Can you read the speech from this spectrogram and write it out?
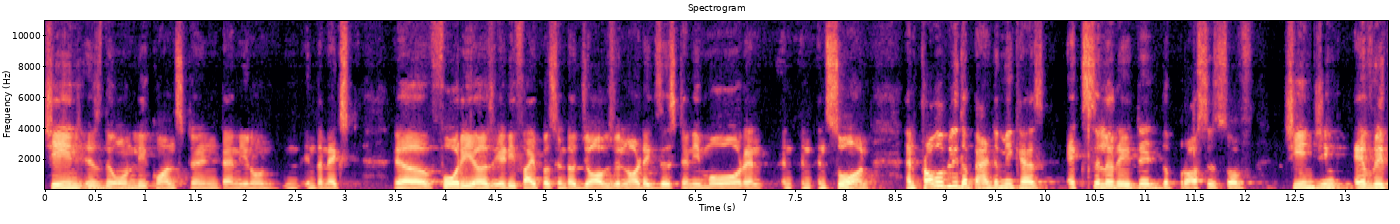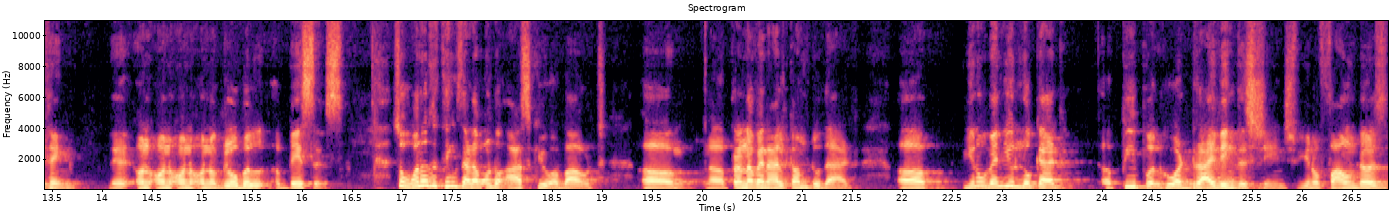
change is the only constant and you know in the next uh, four years 85% of jobs will not exist anymore and, and, and, and so on. And probably the pandemic has accelerated the process of changing everything uh, on, on, on, on a global basis. So one of the things that i want to ask you about um, uh, pranav and i'll come to that. Uh, you know when you look at uh, people who are driving this change you know founders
